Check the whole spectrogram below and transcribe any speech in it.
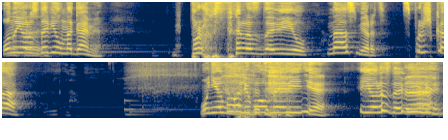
Он ее это- раздавил ногами. Просто раздавил. Насмерть. С прыжка. У нее была любовная линия. Ее раздавили.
